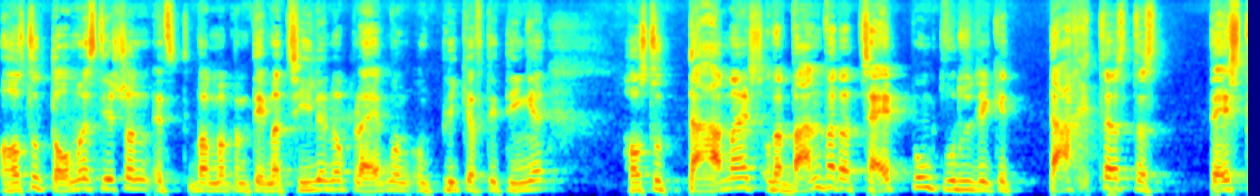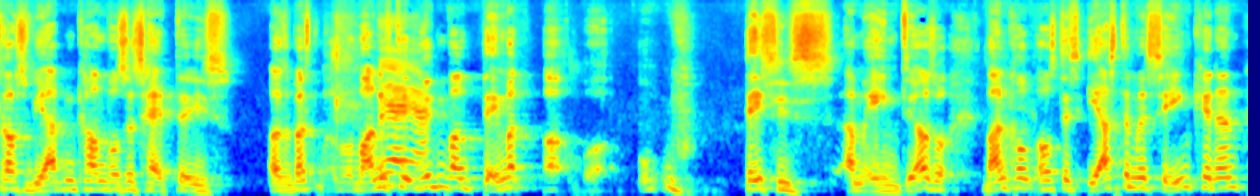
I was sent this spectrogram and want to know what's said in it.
hast du damals dir schon, jetzt, wenn wir beim Thema Ziele noch bleiben und, und Blick auf die Dinge, hast du damals, oder wann war der Zeitpunkt, wo du dir gedacht hast, dass das daraus werden kann, was es heute ist? Also, weißt, wann ist ja, dir ja. irgendwann dämmert, oh, oh, das ist am Ende? Also, wann hast du das erste Mal sehen können,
